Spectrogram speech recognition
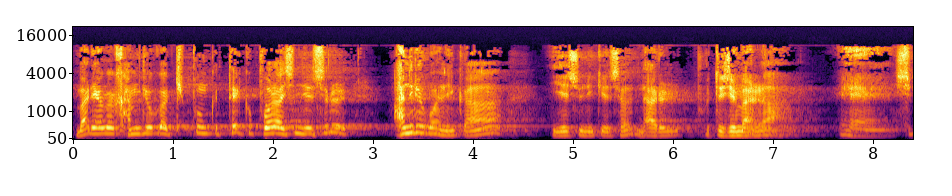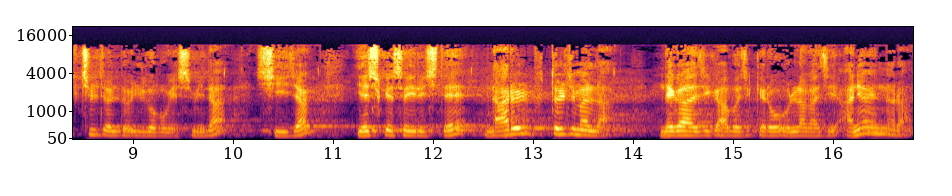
마리아가 감격과 기쁨 끝에 그 부활하신 예수를 안으려고 하니까 예수님께서 나를 붙들지 말라. 예, 17절도 읽어보겠습니다. 시작. 예수께서 이르시되 나를 붙들지 말라. 내가 아직 아버지께로 올라가지 아니하였노라.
